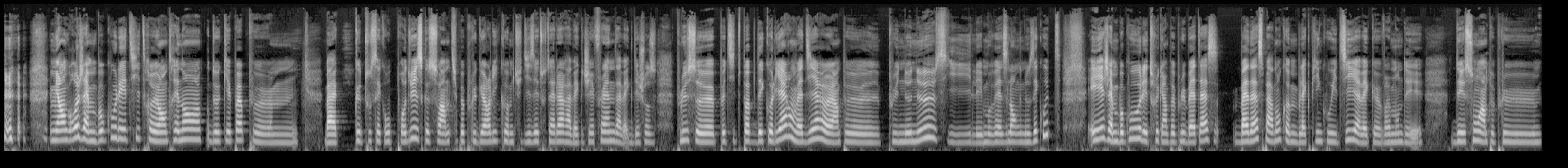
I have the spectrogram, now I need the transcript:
Mais en gros, j'aime beaucoup les titres entraînants de K-pop bah, que tous ces groupes produisent, que ce soit un petit peu plus girly, comme tu disais tout à l'heure, avec J-Friend, avec des choses plus euh, petites pop d'écolière, on va dire, euh, un peu plus neuneux, si les mauvaises langues nous écoutent. Et j'aime beaucoup les trucs un peu plus badass, badass pardon, comme Blackpink ou ITZY, avec euh, vraiment des, des sons un peu plus,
